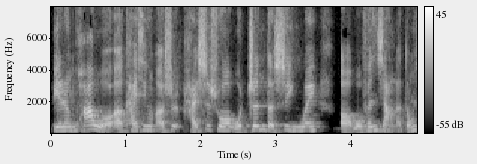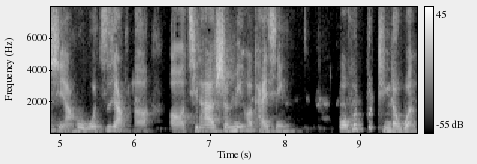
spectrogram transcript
别人夸我而开心，而是还是说我真的是因为呃我分享了东西，然后我滋养了呃其他的生命而开心？我会不停的问，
